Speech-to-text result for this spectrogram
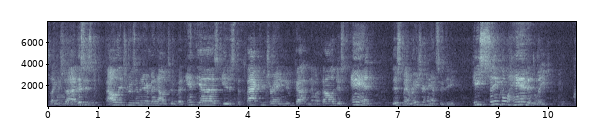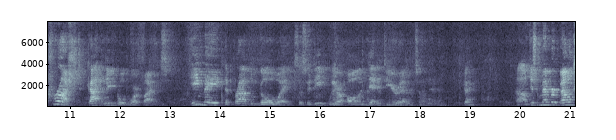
Side to side, this is, I'll introduce him in here in a minute, I'll introduce him, but Imtiaz is the factory-trained new cotton nematologist, and this man, raise your hand, Sudeep, he single-handedly crushed cotton leaf roll dwarf virus. He made the problem go away, so Sudeep, we are all indebted to your efforts on that, okay? Um, just remember Velum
